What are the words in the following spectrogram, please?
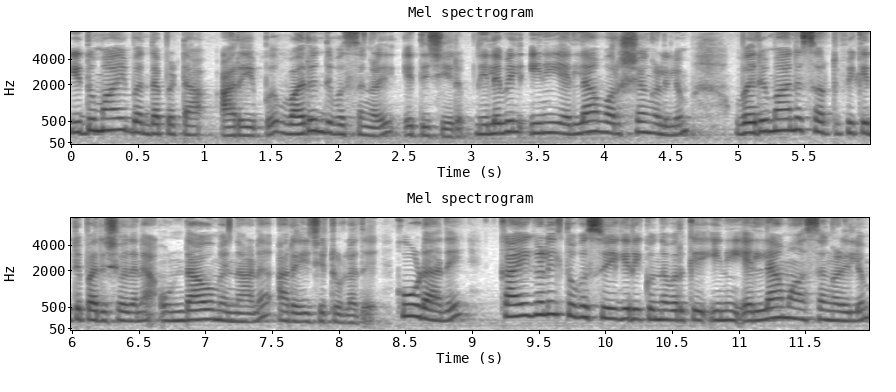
ഇതുമായി ബന്ധപ്പെട്ട അറിയിപ്പ് വരും ദിവസങ്ങളിൽ എത്തിച്ചേരും. നിലവിൽ ഇനി എല്ലാ വർഷങ്ങളിലും വരുമാന സർട്ടിഫിക്കറ്റ് പരിശോധന ഉണ്ടാവുമെന്നാണ് അറിയിച്ചിട്ടുള്ളത്. കൂടാതെ കൈകളിൽ തുക സ്വീകരിക്കുന്നവർക്ക് ഇനി എല്ലാ മാസങ്ങളിലും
